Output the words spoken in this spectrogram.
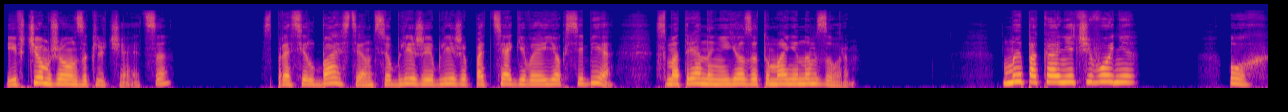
«И в чем же он заключается?» — спросил Бастиан, все ближе и ближе подтягивая ее к себе, смотря на нее затуманенным взором. Мы пока ничего не... Ох,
